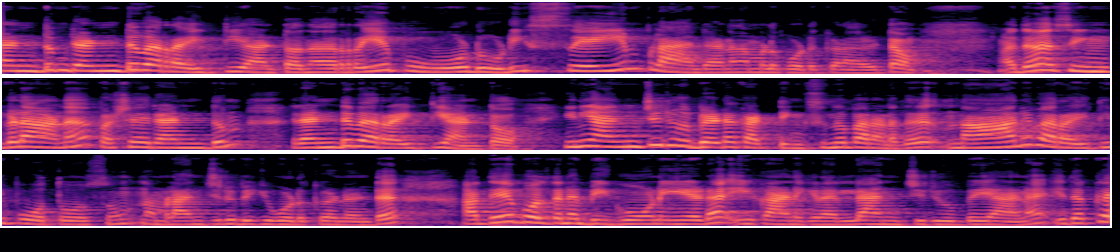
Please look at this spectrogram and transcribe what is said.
രണ്ടും രണ്ട് വെറൈറ്റിയാണ് കേട്ടോ. നിറയെ പൂവോടുകൂടി സെയിം പ്ലാന്റ് ആണ് നമ്മൾ കൊടുക്കുന്നത് കേട്ടോ. അത് സിംഗിളാണ് പക്ഷേ രണ്ടും രണ്ട് വെറൈറ്റിയാണ് കേട്ടോ. ഇനി അഞ്ച് രൂപയുടെ കട്ടിങ്സ് എന്ന് പറയുന്നത് നാല് വെറൈറ്റി പോത്തോസും നമ്മൾ അഞ്ച് രൂപയ്ക്ക് കൊടുക്കുന്നുണ്ട്. അതേപോലെ തന്നെ ബിഗോണിയയുടെ ഈ കാണിക്കണതെല്ലാം അഞ്ച് രൂപയാണ്. ഇതൊക്കെ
